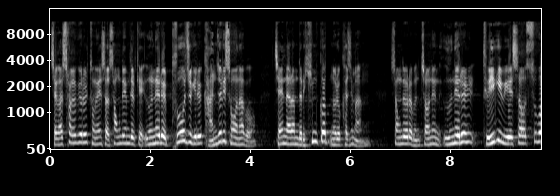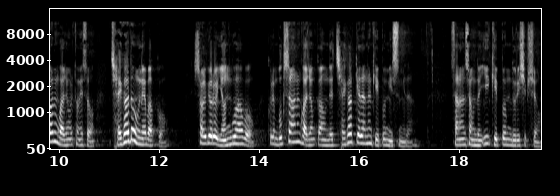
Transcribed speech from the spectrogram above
제가 설교를 통해서 성도님들께 은혜를 부어주기를 간절히 소원하고 제 나름대로 힘껏 노력하지만 성도 여러분, 저는 은혜를 드리기 위해서 수고하는 과정을 통해서 제가 더 은혜 받고 설교를 연구하고 그리고 묵상하는 과정 가운데 제가 깨닫는 기쁨이 있습니다. 사랑하는 성도, 이 기쁨 누리십시오.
